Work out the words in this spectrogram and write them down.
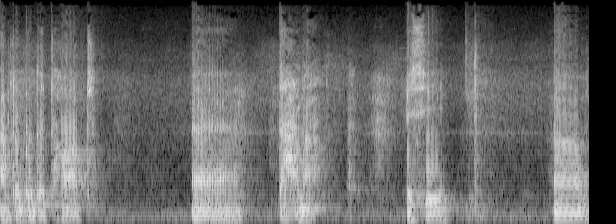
after Buddha taught uh, Dharma, you see. Uh,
